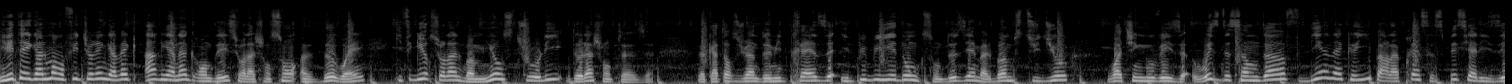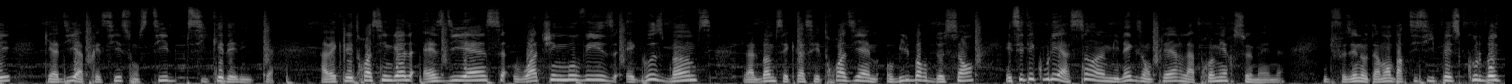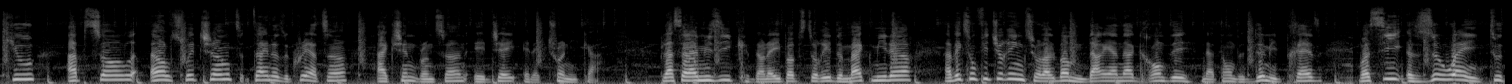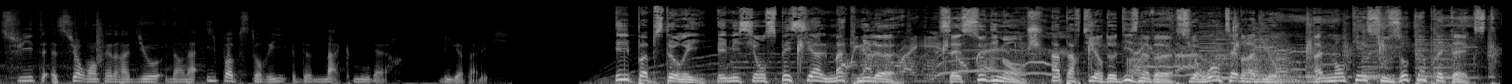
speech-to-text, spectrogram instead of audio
Il était également en featuring avec Ariana Grande sur la chanson The Way, qui figure sur l'album Yours Truly de la chanteuse. Le 14 juin 2013, il publiait donc son deuxième album studio, Watching Movies with the Sound Off, bien accueilli par la presse spécialisée qui a dit apprécier son style psychédélique. Avec les trois singles SDS, Watching Movies et Goosebumps, l'album s'est classé troisième au Billboard 200 et s'est écoulé à 101 000 exemplaires la première semaine. Il faisait notamment participer Schoolboy Q, Absol, Earl Sweatshirt, Tyler the Creator, Action Bronson et Jay Electronica. Place à la musique dans la hip-hop story de Mac Miller avec son featuring sur l'album d'Ariana Grande datant de 2013. Voici The Way tout de suite sur Wanted Radio dans la hip-hop story de Mac Miller. Big up à lui. Hip Hop Story, émission spéciale Mac Miller. C'est ce dimanche, à partir de 19h sur Wanted Radio. À ne manquer sous aucun prétexte.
